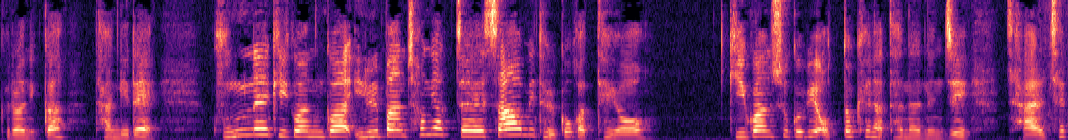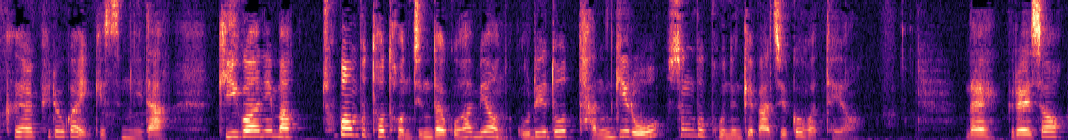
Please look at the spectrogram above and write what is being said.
그러니까 당일에 국내 기관과 일반 청약자의 싸움이 될 것 같아요. 기관 수급이 어떻게 나타나는지 잘 체크할 필요가 있겠습니다. 기관이 막 초반부터 던진다고 하면 우리도 단기로 승부 보는 게 맞을 것 같아요. 네, 그래서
